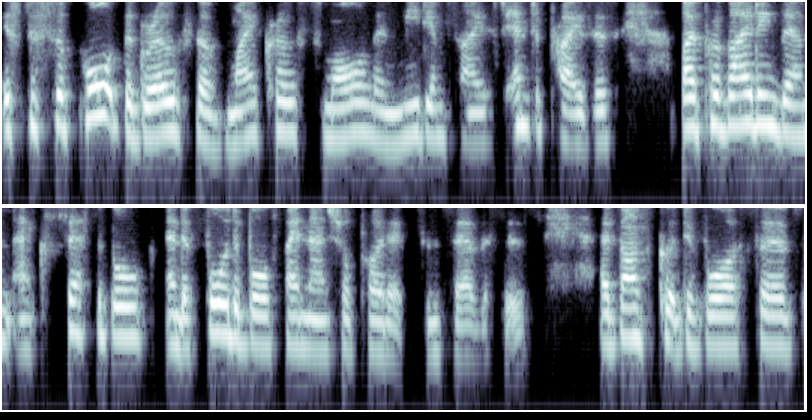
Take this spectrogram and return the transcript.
is to support the growth of micro, small, and medium sized enterprises by providing them accessible and affordable financial products and services. Advans Cote d'Ivoire serves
